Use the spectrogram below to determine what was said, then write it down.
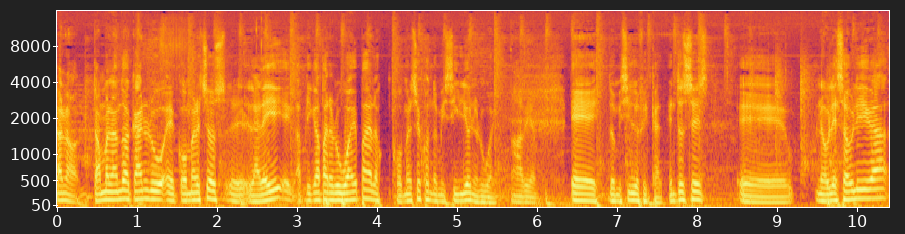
No, no, estamos hablando acá en Uruguay, eh, comercios, eh, la ley eh, aplica para Uruguay para los comercios con domicilio en Uruguay, Ah, bien. eh, domicilio fiscal. Entonces, eh, nobleza obliga,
